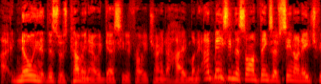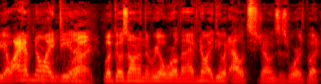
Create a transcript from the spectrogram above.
uh, knowing that this was coming i would guess he was probably trying to hide money i'm basing this on things i've seen on hbo i have no idea Right. what goes on in the real world and i have no idea what alex jones is worth but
